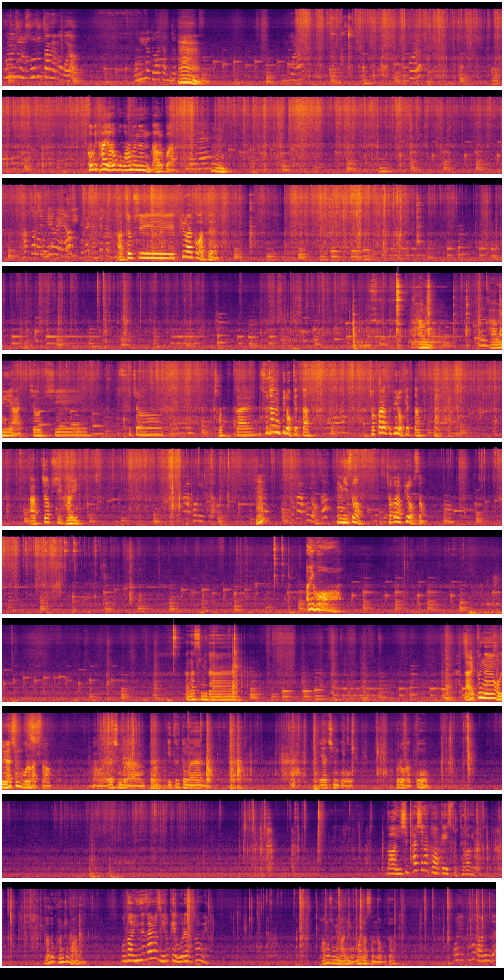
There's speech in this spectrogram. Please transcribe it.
꿀주를 소주 잔에 먹어요? 오히려 좋아 삼조. 음 거기 다 열어보고 하면은 나올 거야 네. 음 앞접시 필요해요? 앞접시 필요할 것 같아 앞접시 수저 젓갈. 수저는 필요 없겠다. 젓가락도 필요 없겠다. 앞접시 가위. 젓가락 거기 있죠? 응? 젓가락 거기 없어? 응 있어. 젓가락 필요 없어. 아이고 반갑습니다 랄프는 오늘 여자친구 보러 갔어 어 여자친구랑 이틀 동안 여자친구 보러 갔고 나 28시간 동안 깨 있어. 대박이지. 나도 그런 적 많아 어, 나 인생 살면서 이렇게 오래는 처음이야. 방송에 많이 못 말랐었나 보다 아니 그건 아닌데?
